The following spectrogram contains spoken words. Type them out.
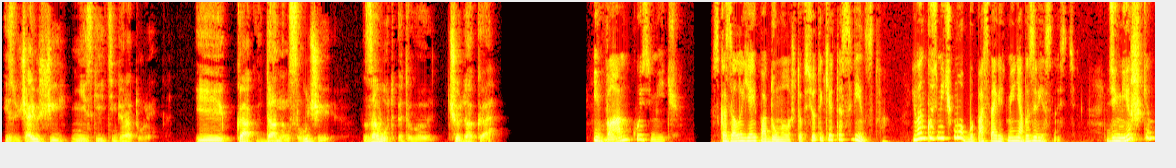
изучающий низкие температуры. И как в данном случае зовут этого чудака? Иван Кузьмич. Сказала я и подумала, что все-таки это свинство. Иван Кузьмич мог бы поставить меня в известность. Демешкин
